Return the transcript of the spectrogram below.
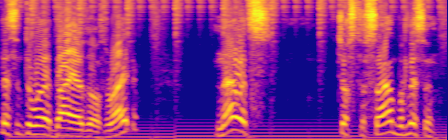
Listen to what a diode does, right? Now it's just the sound, but listen.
